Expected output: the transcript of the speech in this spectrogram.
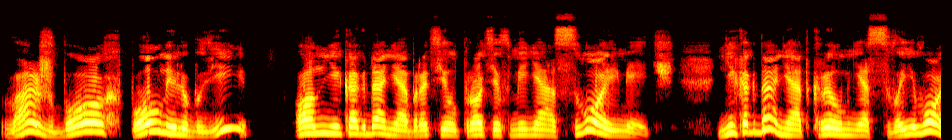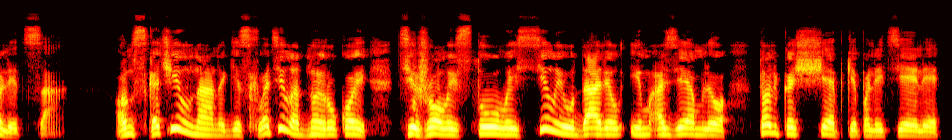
«Ваш Бог полный любви?» Он никогда не обратил против меня свой меч, никогда не открыл мне своего лица. Он вскочил на ноги, схватил одной рукой тяжелый стул и силой ударил им о землю. Только щепки полетели.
